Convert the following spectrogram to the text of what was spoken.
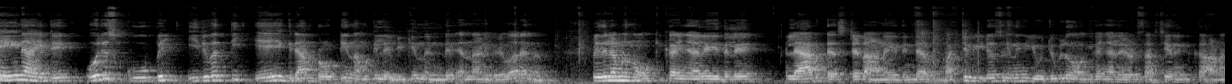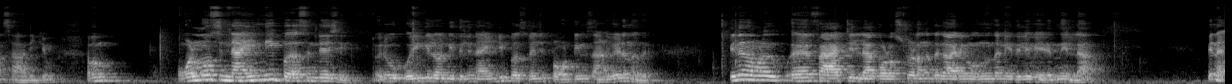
മെയിൻ ആയിട്ട് ഒരു സ്കൂപ്പിൽ ഇരുപത്തി ഏഴ് ഗ്രാം പ്രോട്ടീൻ നമുക്ക് ലഭിക്കുന്നുണ്ട് എന്നാണ് ഇവർ പറയുന്നത്. അപ്പൊ ഇതിൽ നമ്മൾ നോക്കിക്കഴിഞ്ഞാൽ ഇതിൽ ലാബ് ടെസ്റ്റഡ് ആണ്. ഇതിന്റെ മറ്റ് വീഡിയോസ് നിങ്ങൾ യൂട്യൂബിൽ നോക്കിക്കഴിഞ്ഞാൽ ഇവിടെ സെർച്ച് ചെയ്ത് നിങ്ങൾക്ക് കാണാൻ സാധിക്കും. അപ്പം ഓൾമോസ്റ്റ് നയന്റി പെർസെന്റേജ് ഒരു ഒരു കിലോന്റെ ഇതിൽ നയന്റി പെർസെന്റേജ് പ്രോട്ടീൻസ് ആണ് വരുന്നത്. പിന്നെ നമ്മൾ ഫാറ്റ് ഇല്ല കൊളസ്ട്രോൾ അങ്ങനത്തെ കാര്യങ്ങളൊന്നും തന്നെ ഇതിൽ വരുന്നില്ല. പിന്നെ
